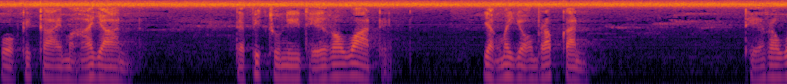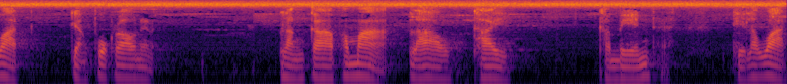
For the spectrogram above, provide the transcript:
พวกที่กายมหายาน แต่ภิกษุณีเถรวาทยังไม่ยอมรับกัน เถรวาทอย่างพวกเราเนี่ยลังกาพมา่า ลาว ไทยเขมรเทรวาด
